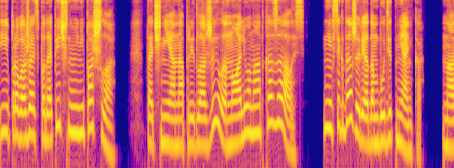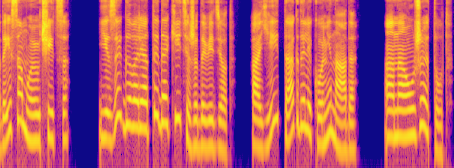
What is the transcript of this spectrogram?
и провожать подопечную не пошла, Точнее, она предложила, но Алена отказалась. Не всегда же рядом будет нянька. Надо и самой учиться. Язык, говорят, и до Кити же доведет, а ей так далеко не надо. Она уже тут.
